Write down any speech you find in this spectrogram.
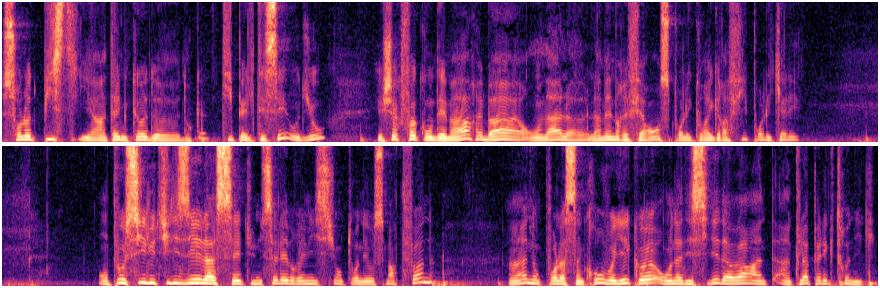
Sur l'autre piste, il y a un timecode euh, type LTC, audio. Et chaque fois qu'on démarre, eh ben, on a la, même référence pour les chorégraphies, pour les caler. On peut aussi l'utiliser, là c'est une célèbre émission tournée au smartphone. Hein, donc pour la synchro, vous voyez qu'on a décidé d'avoir un, clap électronique.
